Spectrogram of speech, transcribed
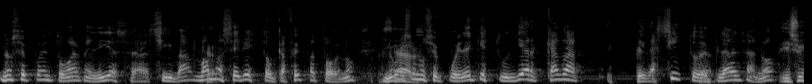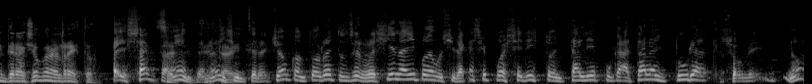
no se pueden tomar medidas así, vamos a hacer esto, café para todo, ¿no? No, eso no se puede, hay que estudiar cada pedacito de playa, ¿no? Y su interacción con el resto. Exactamente, ¿no? Y su interacción con todo el resto. Entonces, recién ahí podemos decir, acá se puede hacer esto en tal época, a tal altura, sobre, ¿no?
